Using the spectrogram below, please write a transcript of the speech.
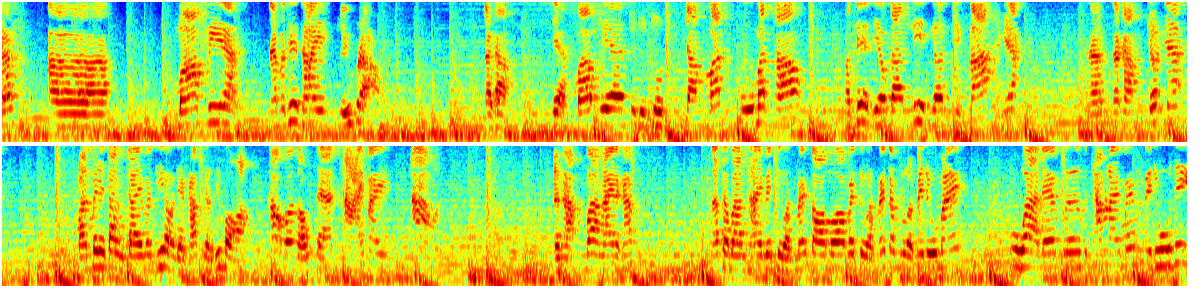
นะมาเฟียในประเทศไทยหรือเปล่านะครับเนี่ยมาเฟียจุดๆๆจับมัดมือมัดเท้า ประเทศเดียวกันรีดเงินสิบล้านอย่างเงี้ย นะนะครับเยอะแยะ มันไม่ได้ตั้งใจมาเที่ยวเนี่ยครับอย่างที่บอกเข้ามาสองแสนหายไปห้าหมื่นนะครับว่าไงนะครับ รัฐบาลไทยไปตรวจไหมตอมอไปตรวจไหมตำรวจไปดูไหมผู้ว่าในอำเภอทำอะไรไหมไปดูที่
